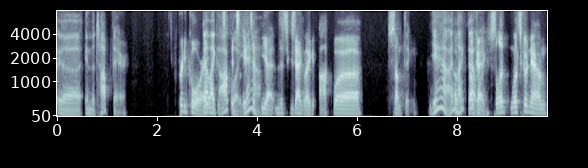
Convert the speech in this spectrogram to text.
uh in the top there. Pretty cool, right? That, like, It's- aqua, It's, it's like yeah, that's exactly like aqua something. Yeah, I O- like that Okay, one. so let, let's go down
